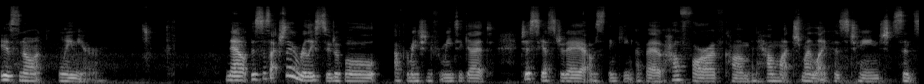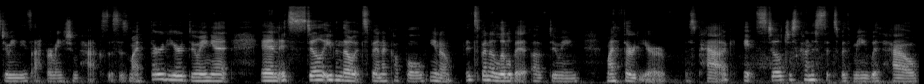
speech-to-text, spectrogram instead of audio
is not linear. Now, this is actually a really suitable affirmation for me to get. Just yesterday, I was thinking about how far I've come and how much my life has changed since doing these affirmation packs. This is my third year doing it, and it's still, even though it's been a couple, you know, it's been a little bit of doing my third year of this pack, it still just kind of sits with me with how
